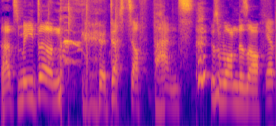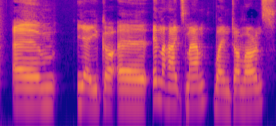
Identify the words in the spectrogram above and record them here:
that's me done. Dusts off pants. just wanders off. Yep. Um, yeah, you got uh, In the Heights Man playing John Lawrence.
